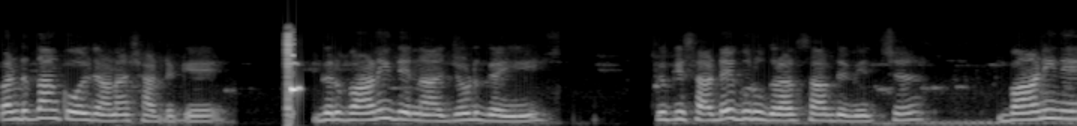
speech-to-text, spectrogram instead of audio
ਪੰਡਤਾਂ ਕੋਲ ਜਾਣਾ ਛੱਡ ਕੇ ਗੁਰਬਾਣੀ ਦੇ ਨਾਲ ਜੁੜ ਗਈ, ਕਿਉਂਕਿ ਸਾਡੇ ਗੁਰੂ ਗ੍ਰੰਥ ਸਾਹਿਬ ਦੇ ਵਿੱਚ ਬਾਣੀ ਨੇ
